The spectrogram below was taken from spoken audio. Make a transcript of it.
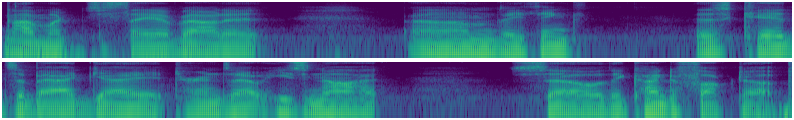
not much to say about it. Um, they think this kid's a bad guy. It turns out he's not. So they kind of fucked up.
